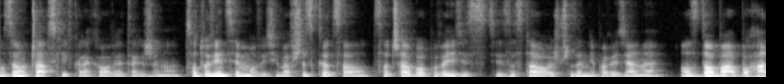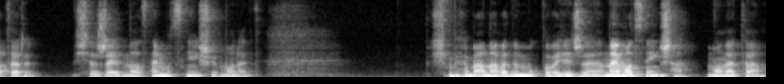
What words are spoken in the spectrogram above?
Muzeum Czapski w Krakowie, także no, co tu więcej mówić, chyba wszystko, co, co trzeba było powiedzieć, jest, zostało już przeze mnie powiedziane. Ozdoba, bohater, myślę, że jedna z najmocniejszych monet. Chyba nawet bym mógł powiedzieć, że najmocniejsza moneta,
